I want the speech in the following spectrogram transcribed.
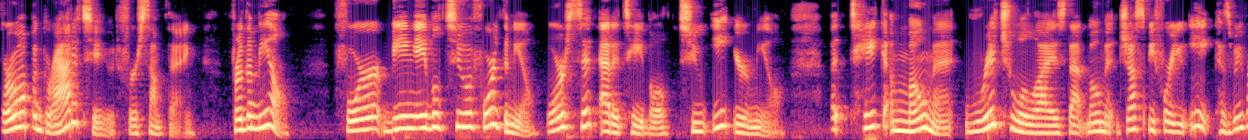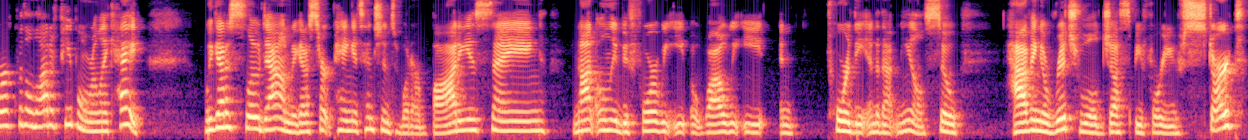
throw up a gratitude for something, for the meal, for being able to afford the meal, or sit at a table to eat your meal but take a moment, ritualize that moment just before you eat. Because we work with a lot of people and we're like, hey, we got to slow down. We got to start paying attention to what our body is saying, not only before we eat, but while we eat and toward the end of that meal. So, having a ritual just before you start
